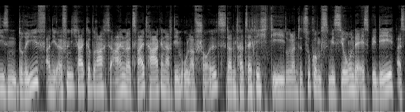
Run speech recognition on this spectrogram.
diesen Brief an die Öffentlichkeit gebracht, ein oder zwei Tage nachdem Olaf Scholz dann tatsächlich die sogenannte Zukunftsmission der SPD als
